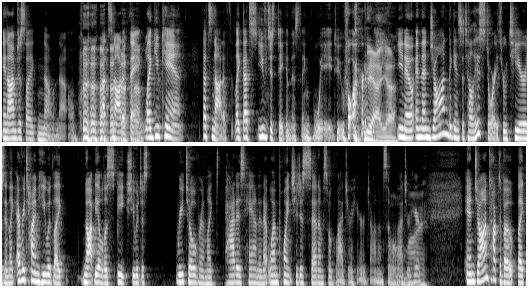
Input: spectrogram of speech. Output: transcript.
And I'm just like, no, no, that's not a thing. Like, you can't. That's not a th- like that's you've just taken this thing way too far. Yeah, yeah. you know, and then John begins to tell his story through tears and like every time he would like not be able to speak, she would just reach over and like pat his hand and at one point she just said, "I'm so glad you're here, John. I'm so oh, glad you're Oh, here." And John talked about like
